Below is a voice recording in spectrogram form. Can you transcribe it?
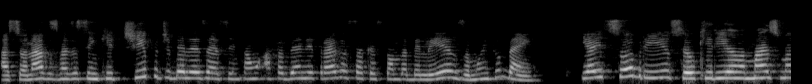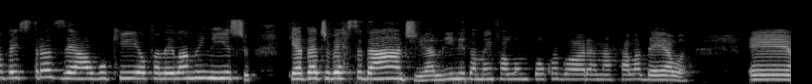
acionadas, mas assim, que tipo de beleza é essa? Então, a Fabiane traz essa questão da beleza muito bem. E aí, sobre isso, eu queria mais uma vez trazer algo que eu falei lá no início, que é da diversidade. A Aline também falou um pouco agora na fala dela. É,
